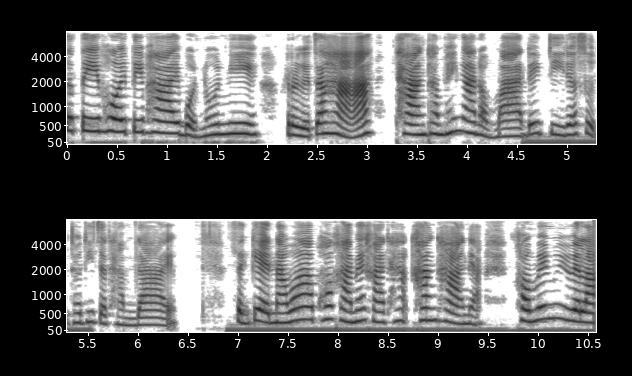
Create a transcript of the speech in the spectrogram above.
จะตีโพยตีพายบ่นนู่นนี่ หรือจะหาทางทำให้งานออกมาได้ดีที่สุดเท่าที่จะทำได้ สังเกตนะว่าพ่อค้าแม่ค้าข้างทางเนี่ย เขาไม่มีเวลา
